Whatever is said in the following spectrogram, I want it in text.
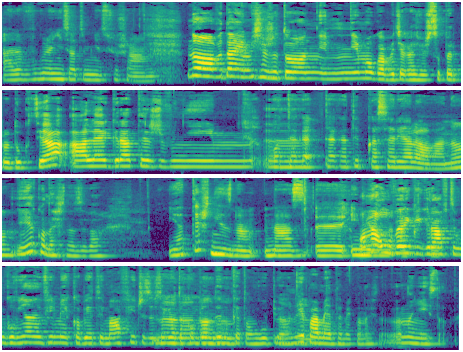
Ale w ogóle nic o tym nie słyszałam. No, wydaje mi się, że to nie, nie mogła być jakaś wiesz, super produkcja, ale gra też w nim. O, e, taka, taka typka serialowa, no. Jak ona się nazywa? Ja też nie znam nazw y, imion. Ona u Wegi gra w tym gównianym filmie Kobiety Mafii, czy coś takiego, No, no, taką no, blondynkę, no. tą głupią. No nie pamiętam, jak ona się nazywa. No, nieistotne.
